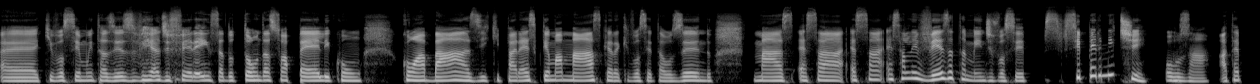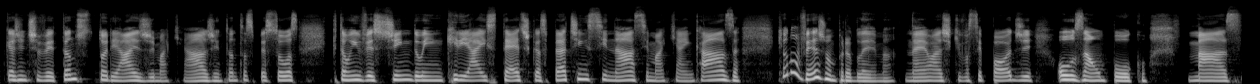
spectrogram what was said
é, que você muitas vezes vê a diferença do tom da sua pele com, com a base, que parece que tem uma máscara que você está usando, mas essa, essa, essa leveza também de você se permitir usar. Até porque a gente vê tantos tutoriais de maquiagem, tantas pessoas que estão investindo em criar estéticas para te ensinar a se maquiar em casa, que eu não vejo um problema, né? Eu acho que você pode ousar um pouco, mas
